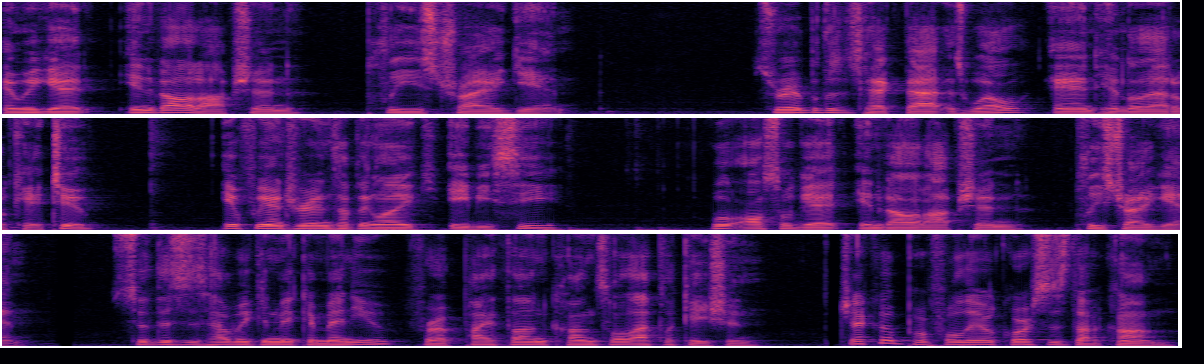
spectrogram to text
and we get invalid option, please try again. So we're able to detect that as well and handle that okay too. If we enter in something like ABC, we'll also get invalid option, please try again. So this is how we can make a menu for a Python console application. Check out portfoliocourses.com,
